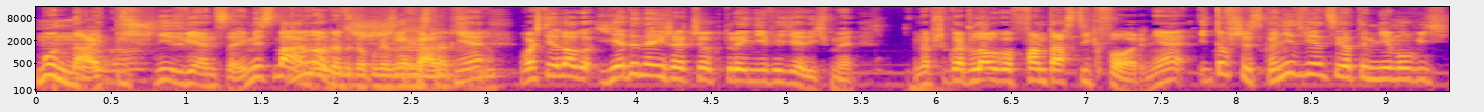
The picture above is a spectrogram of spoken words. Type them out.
Moon Knight, psz, nic więcej, Miss Marvel, no logo tylko pokazali nie? No. Właśnie logo, jednej rzeczy, o której nie wiedzieliśmy, na przykład logo Fantastic Four, nie? I to wszystko, nic więcej o tym nie mówić,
